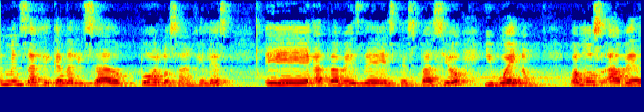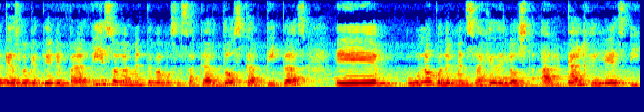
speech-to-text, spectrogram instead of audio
un mensaje canalizado por los ángeles eh, a través de este espacio. Y bueno vamos a ver qué es lo que tienen para ti. Solamente vamos a sacar dos cartitas eh, uno con el mensaje de los arcángeles y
